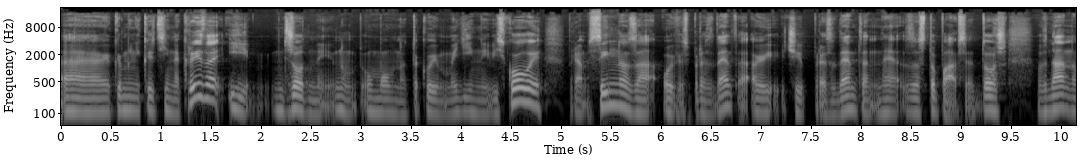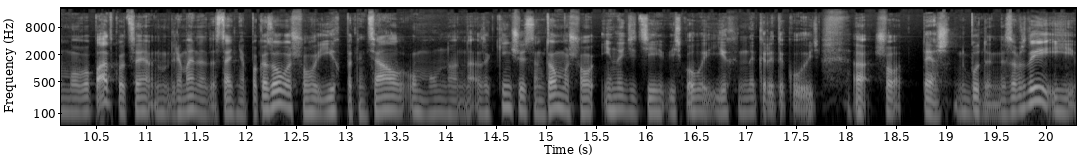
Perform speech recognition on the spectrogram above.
е, комунікаційна криза, і жодний, ну умовно, такий медійний військовий прям сильно за офіс президента чи президента не заступався. Тож в даному випадку це ну, для мене достатньо показово, що їх потенціал умовно закінчується на тому, що іноді ці військові їх не критикують. е, Що теж буде не завжди, і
